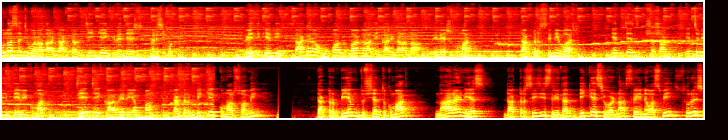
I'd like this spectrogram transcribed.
ಕುಲಸಚಿವರಾದ ಡಾಕ್ಟರ್ ಜಿ ಕೆ ಗಿರಿಜೇಶ್ ನಡೆಸಿಕೊಟ್ಟರು. ವೇದಿಕೆಯಲ್ಲಿ ಸಾಗರ ಉಪವಿಭಾಗಾಧಿಕಾರಿಗಳಾದ Veeresh Kumar, doctor Srinivas H S Shashank H D Devikumar J J Kaveriyappa, doctor B K Kumaraswamy, doctor B M Dushyant Kumar, Narayan S doctor C G Sridhar, B K Shivanna Srinivas V Suresh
